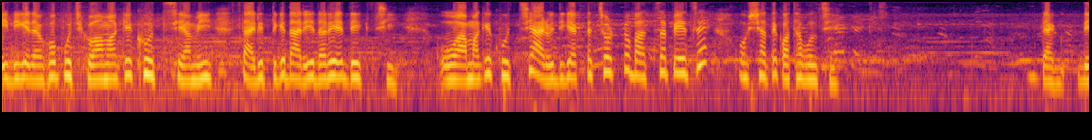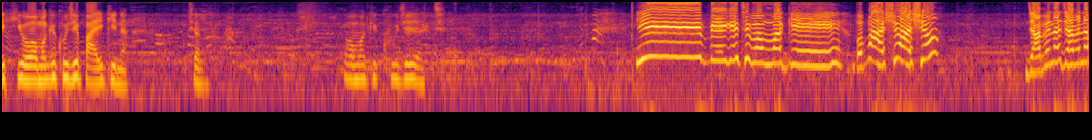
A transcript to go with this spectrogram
এইদিকে দেখো, পুচকো আমাকে খুঁজছে। আমি সাইডের থেকে দাঁড়িয়ে দাঁড়িয়ে দেখছি। ও আমাকে খুঁজছে আর ওইদিকে একটা ছোট্ট বাচ্চা পেয়েছে, ওর সাথে কথা বলছে। দেখ, দেখি ও আমাকে খুঁজে পায় কি না চলো, ও আমাকে খুঁজে যাচ্ছে। পেয়ে গেছে মাম্মাকে। বাবা আসো আসো। যাবে না যাবে না।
